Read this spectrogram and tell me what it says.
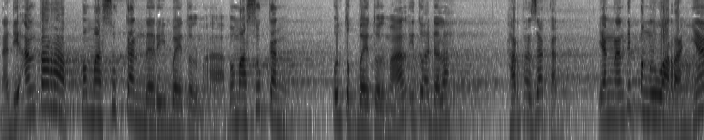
Nah, di antara pemasukan dari Baitul Mal, pemasukan untuk Baitul Mal itu adalah harta zakat yang nanti pengeluarannya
